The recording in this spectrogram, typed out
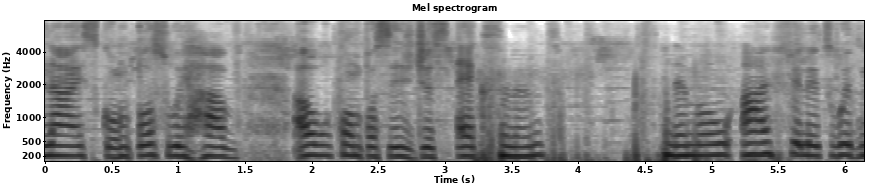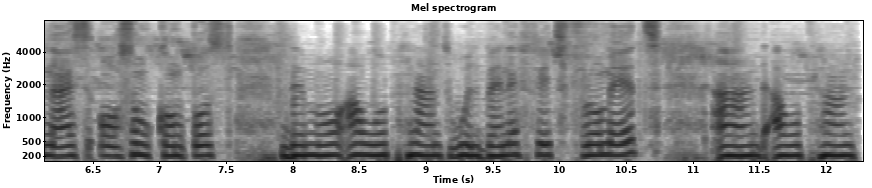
nice compost. We have our compost is just excellent. The more I fill it with nice awesome compost the more our plant will benefit from it and our plant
